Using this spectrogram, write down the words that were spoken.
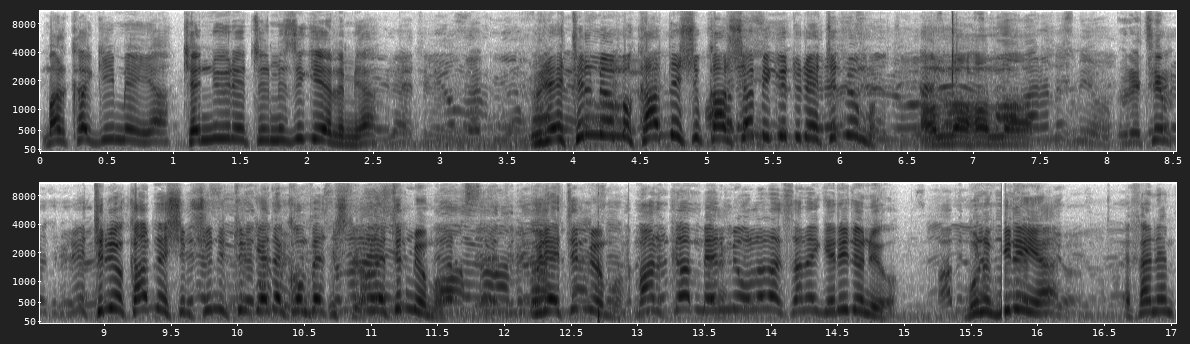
Marka giymeyin ya. Kendi üretimimizi giyelim ya. Üretilmiyor mu kardeşim? Karşıya bir gün üretilmiyor mu? Allah Allah. Üretim Üretiliyor kardeşim. Şimdi Türkiye'de konfeksiyon üretilmiyor mu? Üretilmiyor mu? Marka mermi olarak sana geri dönüyor. Bunu bilin ya. Efendim?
